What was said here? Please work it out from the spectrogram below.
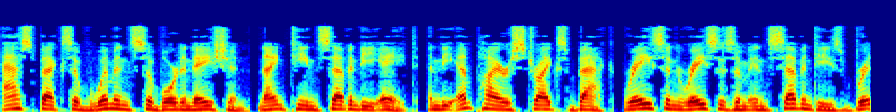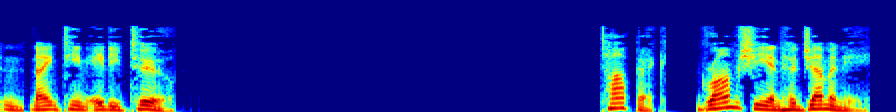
Aspects of Women's Subordination 1978, and The Empire Strikes Back, Race and Racism in 70s Britain 1982. Gramsci and hegemony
